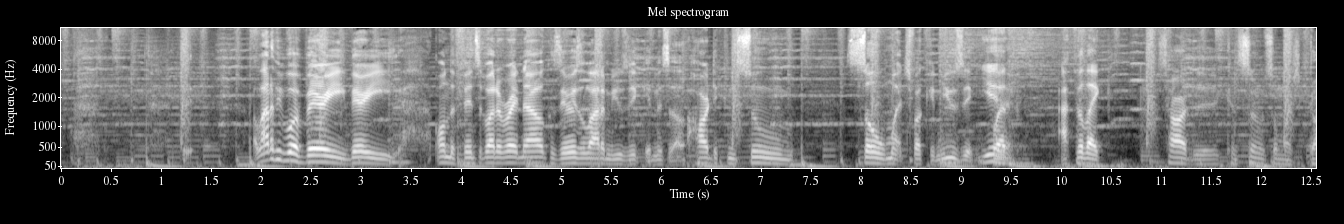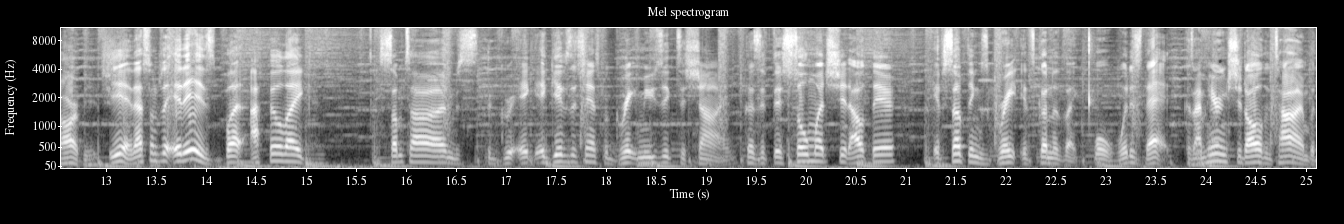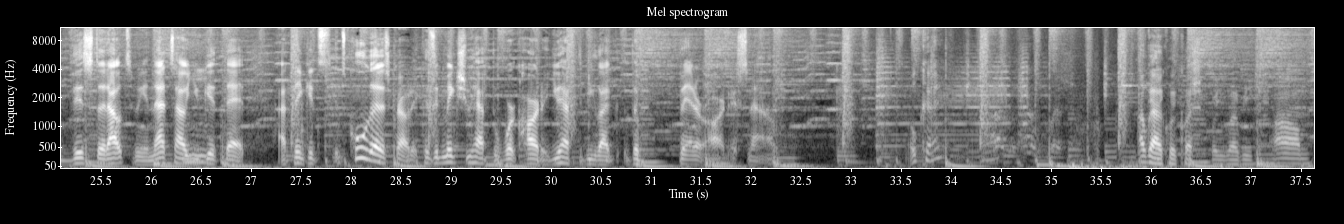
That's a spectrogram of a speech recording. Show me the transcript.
a lot of people are very, very on the fence about it right now because there is a lot of music and it's uh, hard to consume so much fucking music. Yeah. But I feel like, It's hard to consume so much garbage. yeah, that's what I'm saying. It is, but I feel like sometimes the it, it gives a chance for great music to shine because if there's so much shit out there. If something's great, it's gonna like, whoa, what is that? Because I'm hearing shit all the time, but this stood out to me, and that's how you get that. I think it's it's cool that it's crowded because it makes you have to work harder. You have to be like the better artist now. Okay. I've got a quick question for you, Bubby. Um,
